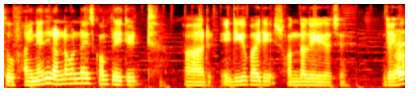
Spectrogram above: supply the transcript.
তো ফাইনালি রান্নাবান্না ইজ কমপ্লিটেড আর এইদিকে বাইরে সন্ধ্যা লেগে গেছে। যাই হোক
